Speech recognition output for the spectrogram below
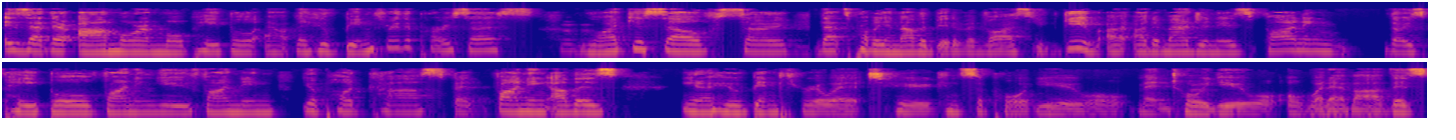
is that there are more and more people out there who've been through the process Mhm. like yourself. So that's probably another bit of advice you'd give, I, I'd imagine is finding those people, finding you, finding your podcast, but finding others, you know, who've been through it, who can support you or mentor mm. you or, or whatever. There's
